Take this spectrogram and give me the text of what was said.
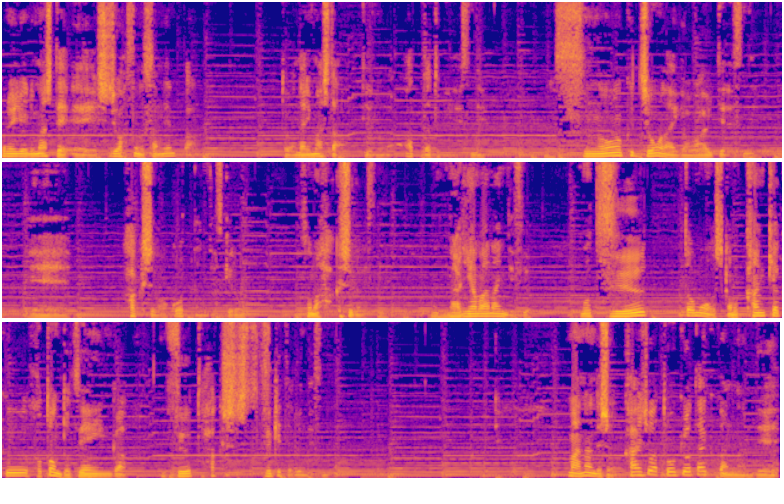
これによりまして、えー、史上初の3連覇となりましたっていうのがあった時にですね、すごく場内が湧いてですね、えー、拍手が起こったんですけど、その拍手がですね、鳴りやまないんですよ。もうずーっともう、しかも観客ほとんど全員がずーっと拍手し続けてるんですね。まあなんでしょう、会場は東京体育館なんで、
